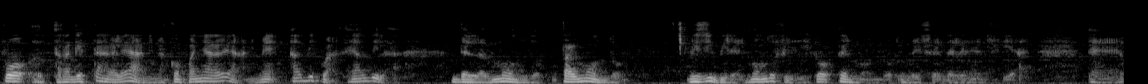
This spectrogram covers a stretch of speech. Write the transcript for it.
può traghettare le anime, accompagnare le anime al di qua e al di là del mondo, tra il mondo visibile, il mondo fisico e il mondo invece dell'energia. Eh,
